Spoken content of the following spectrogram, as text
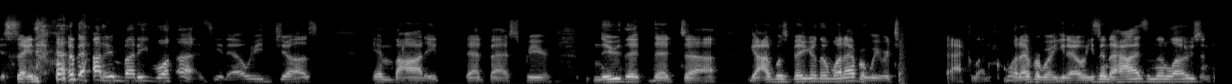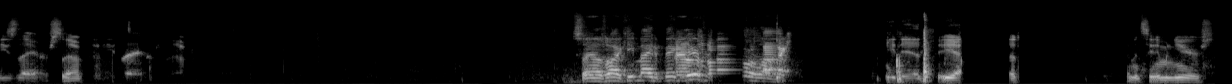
to say that about him, but he was. You know, he just embodied that vast spirit. Knew that that uh, God was bigger than whatever we were tackling. Whatever way, you know, he's in the highs and the lows, and he's there. So. Sounds like he made a big difference. He did. Yeah. Haven't seen him in years.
